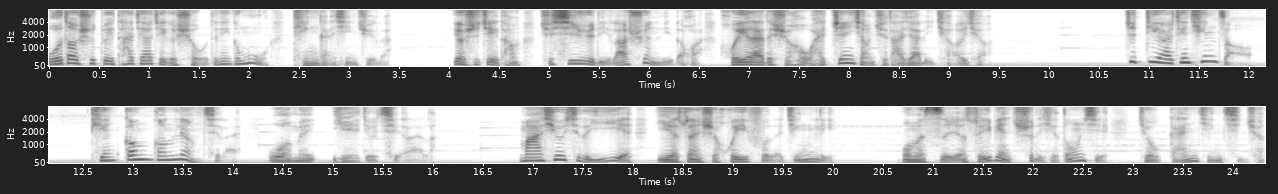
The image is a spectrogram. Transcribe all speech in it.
我倒是对他家这个守的那个墓挺感兴趣的。要是这趟去昔日里拉顺利的话，回来的时候我还真想去他家里瞧一瞧。这第二天清早，天刚刚亮起来，我们也就起来了。马休息了一夜，也算是恢复了精力。我们四人随便吃了些东西，就赶紧启程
